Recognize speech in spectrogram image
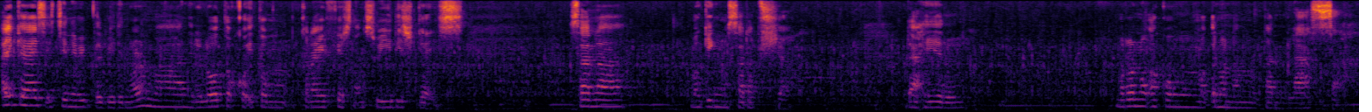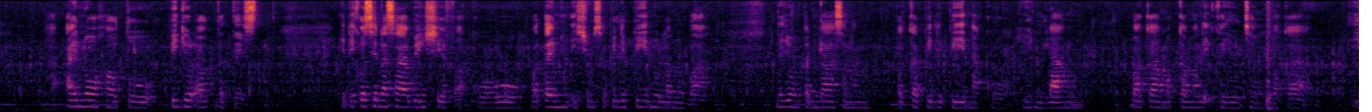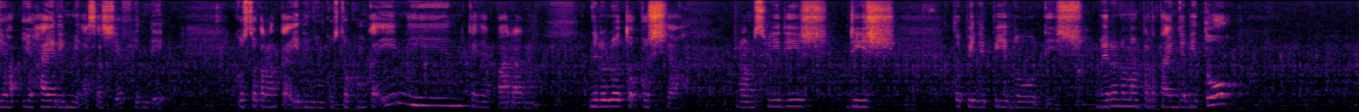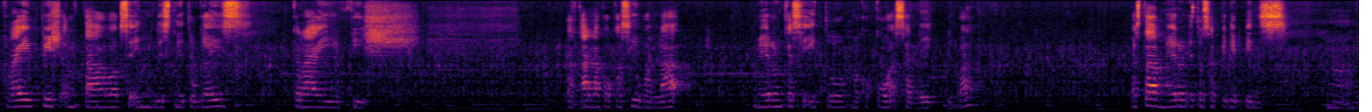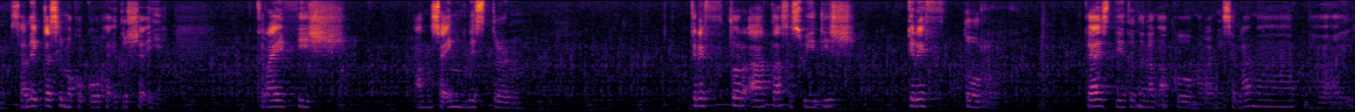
Hi guys, it's Genevieve David Norman. Niluluto ko itong crayfish ng Swedish guys. Sana maging masarap siya. Dahil marunong akong mag-ano ng panlasa. I know how to figure out the taste. Hindi ko sinasabing chef ako. What I mean is yung sa Pilipino lang ba? Na yung panlasa ng pagka-Pilipina ko. Yun lang. Baka magkamali kayo dyan. Baka you, you hiring me as a chef. Hindi gusto ko lang kainin yung gusto kong kainin. Kaya parang niluluto ko siya from Swedish dish to Filipino dish. Meron naman pala tayong ganito. Crayfish ang tawag sa English nito guys. Crayfish. Akala ko kasi wala. Meron kasi ito makukuha sa lake, di ba? Basta meron ito sa Philippines. Mm, Sa lake kasi makukuha ito siya eh. Crayfish ang sa English term. Kriftor ata sa Swedish. Kriftor. Guys, dito na lang ako. Maraming salamat. Bye.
